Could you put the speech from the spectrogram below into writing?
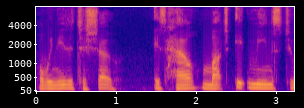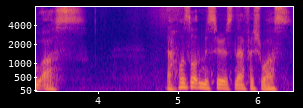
What we needed to show is how much it means to us. That was what the Mesiras Nefesh was.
